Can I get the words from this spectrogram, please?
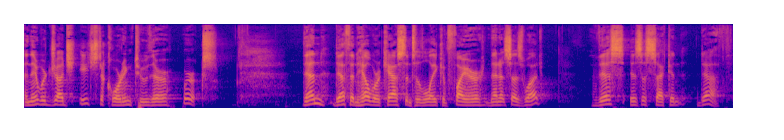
and they were judged each according to their works. Then death and hell were cast into the lake of fire. Then it says, What? This is a second death.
